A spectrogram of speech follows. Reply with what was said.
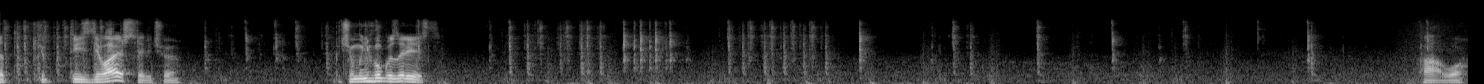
Да ты, издеваешься или что? Почему не могу залезть? А, во.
